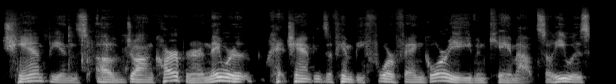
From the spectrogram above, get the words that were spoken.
champions of John Carpenter, and they were champions of him before Fangoria even came out. So he was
